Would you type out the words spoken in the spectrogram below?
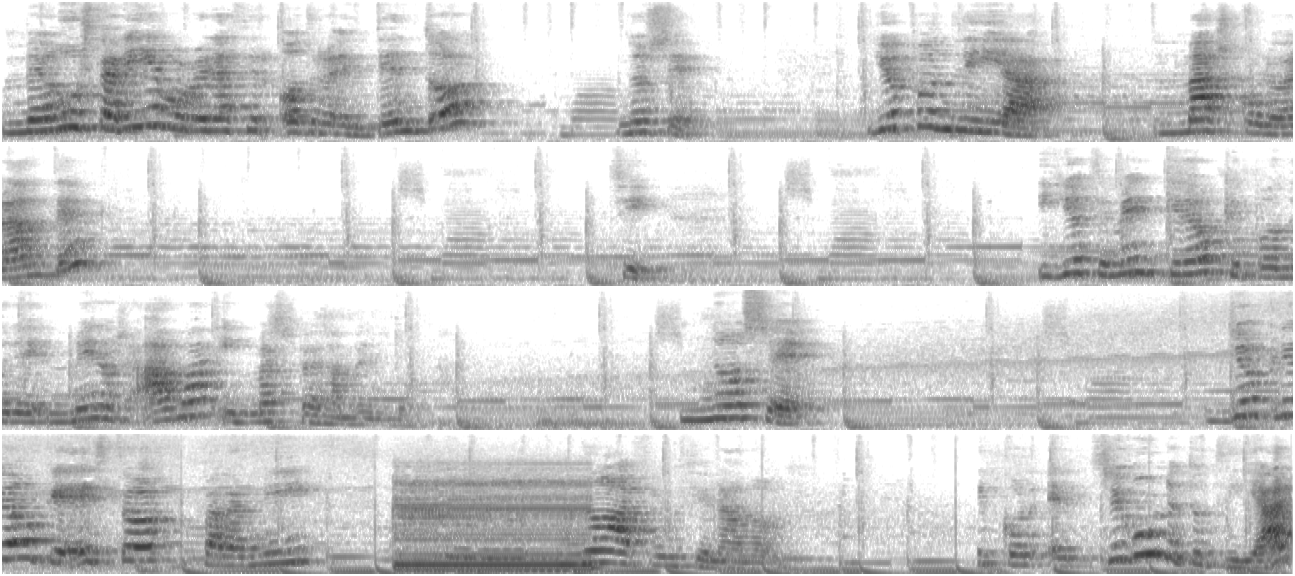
Me gustaría volver a hacer otro intento, no sé, yo pondría más colorante, sí, y yo también creo que pondré menos agua y más pegamento. No sé. Yo creo que esto para mí no ha funcionado. Y con el segundo tutorial,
